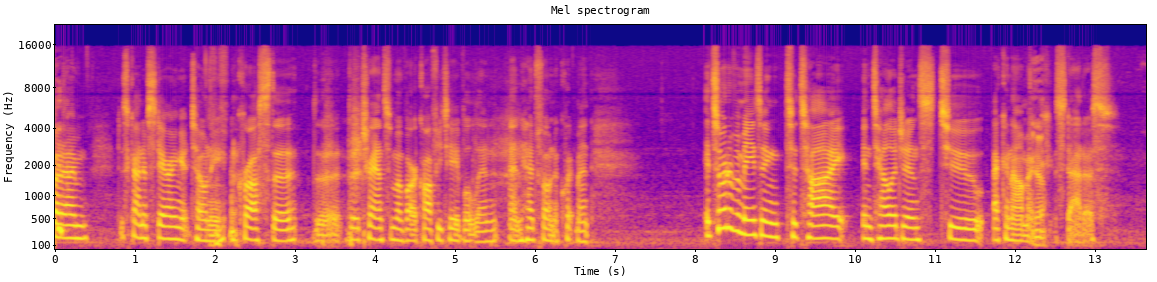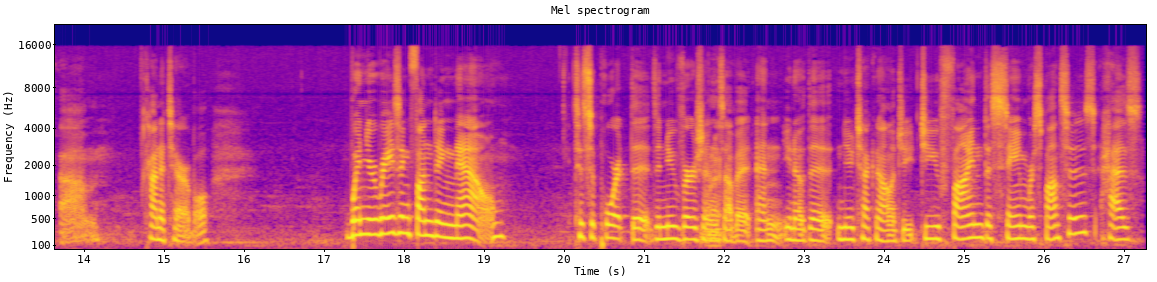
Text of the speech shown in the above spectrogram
but I'm just kind of staring at Tony across the, the the transom of our coffee table and and headphone equipment. It's sort of amazing to tie intelligence to economic Yeah. status. Um, kind of terrible. When you're raising funding now, to support the, the new versions Right. of it and you know the new technology do you find the same responses has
